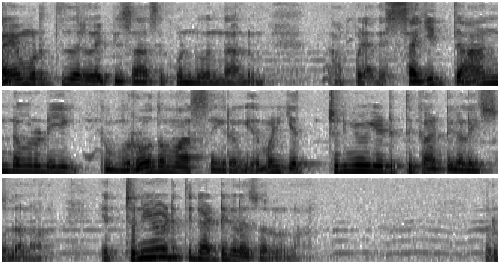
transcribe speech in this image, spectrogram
பயமுறுத்துதல்களை பிசாசு கொண்டு வந்தாலும் அப்படி அதை சகித்து ஆண்டவருடைய விரோதமாக செய்கிறவங்க. இது மாதிரி எத்தனையோ எடுத்துக்காட்டுகளை சொல்லலாம். எத்தனையோ எடுத்துக்காட்டுகளை சொல்லலாம். ஒரு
